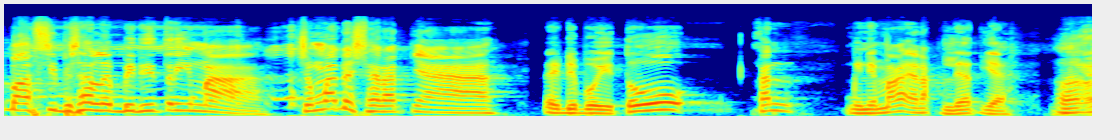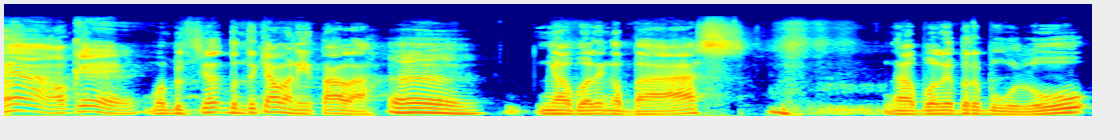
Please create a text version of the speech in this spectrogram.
masih bisa lebih diterima. Cuma ada syaratnya. Lady boy itu kan minimal enak dilihat ya. Ah, oke. Bentuknya, bentuknya wanita lah. Eh. Nggak boleh ngebas, nggak boleh berbulu,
